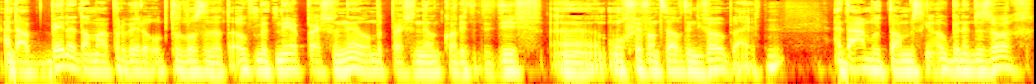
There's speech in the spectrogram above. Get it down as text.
En daarbinnen dan maar proberen op te lossen dat ook met meer personeel, de personeel kwalitatief uh, ongeveer van hetzelfde niveau blijft. Hm. En daar moet dan misschien ook binnen de zorg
